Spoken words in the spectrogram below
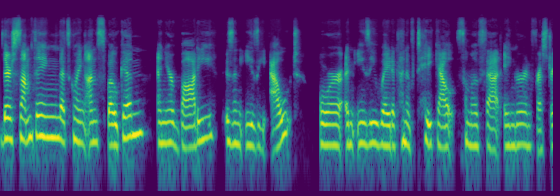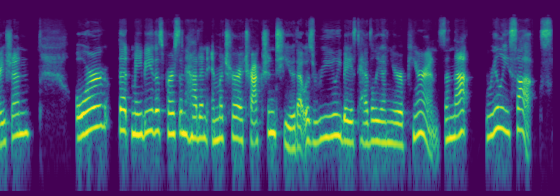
there's something that's going unspoken, and your body is an easy out or an easy way to kind of take out some of that anger and frustration or that maybe this person had an immature attraction to you that was really based heavily on your appearance, and that really sucks.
